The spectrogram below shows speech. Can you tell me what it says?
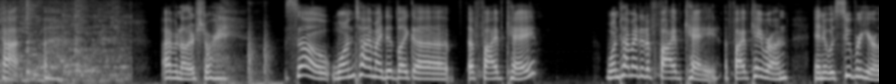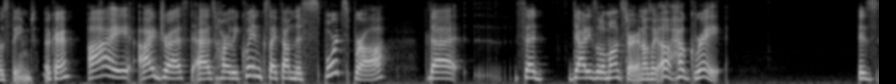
I have another story. So one time I did like a a 5K. One time I did a 5K, a 5K run, and it was superheroes themed. Okay. I I dressed as Harley Quinn because I found this sports bra that said Daddy's Little Monster, and I was like, oh, how great is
